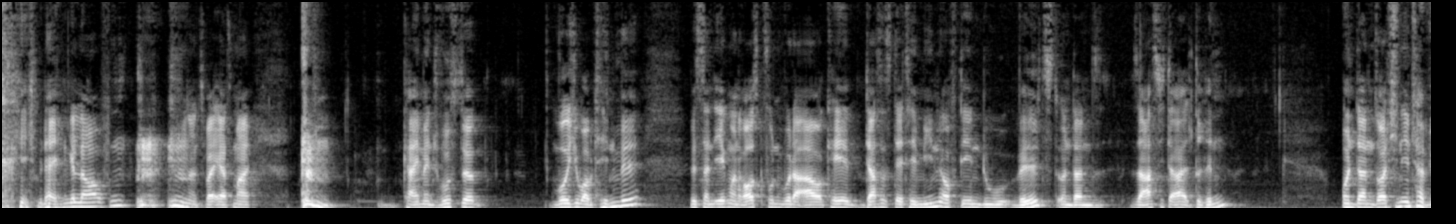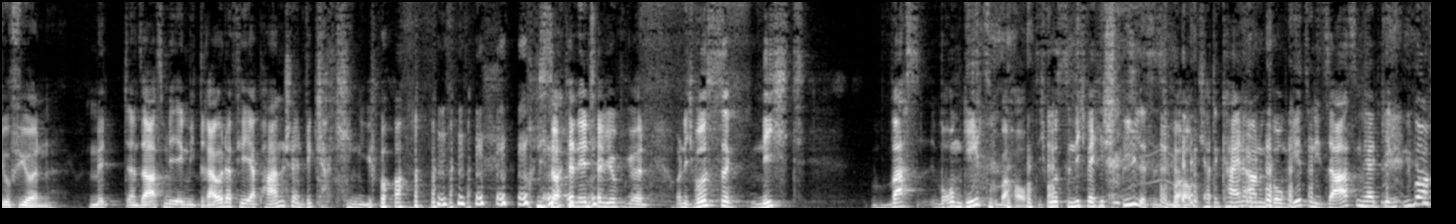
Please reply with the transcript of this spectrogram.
ich bin da hingelaufen. Und zwar erstmal, kein Mensch wusste, wo ich überhaupt hin will. Bis dann irgendwann rausgefunden wurde, ah, okay, das ist der Termin, auf den du willst. Und dann saß ich da halt drin. Und dann sollte ich ein Interview führen. Mit, dann saßen mir irgendwie drei oder vier japanische Entwickler gegenüber. und ich sollte ein Interview führen. Und ich wusste nicht, was, worum geht's überhaupt? Ich wusste nicht, welches Spiel ist es überhaupt. Ich hatte keine Ahnung, worum geht's. Und die saßen mir halt gegenüber,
